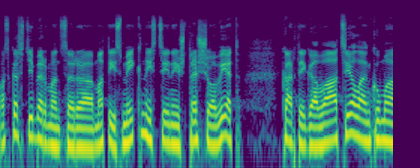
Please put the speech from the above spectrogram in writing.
Oskars Čibermans ar Matīs Mikni izcīnījuši trešo vietu kārtīgā vācu ielenkumā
